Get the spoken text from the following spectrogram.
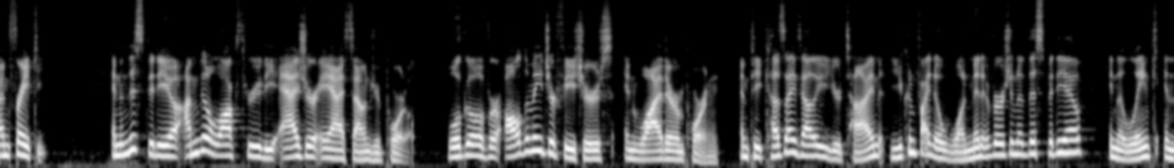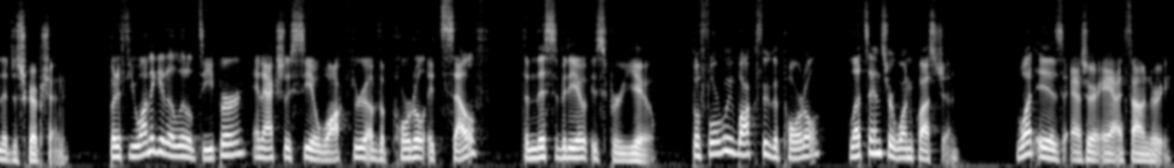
I'm Frankie, and in this video, I'm going to walk through the Azure AI Foundry portal. We'll go over all the major features and why they're important. And because I value your time, you can find a one minute version of this video in a link in the description. But if you want to get a little deeper and actually see a walkthrough of the portal itself, then this video is for you. Before we walk through the portal, let's answer one question. What is Azure AI Foundry?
